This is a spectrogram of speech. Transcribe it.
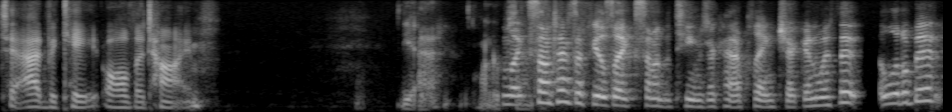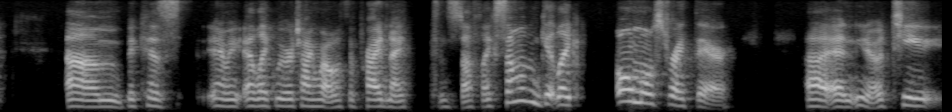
to advocate all the time Yeah, hundred like sometimes it feels like some of the teams are kind of playing chicken with it a little bit um because i mean like we were talking about with the pride nights and stuff like some of them get like almost right there. Uh, and you know team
